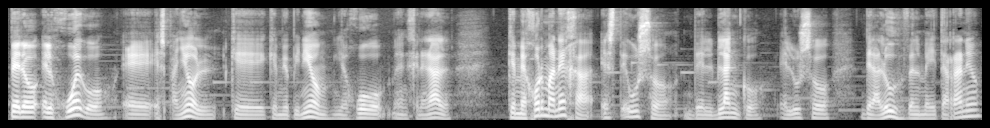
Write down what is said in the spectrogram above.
Pero el juego eh, español, que, que en mi opinión, y el juego en general, que mejor maneja este uso del blanco, el uso de la luz del Mediterráneo,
